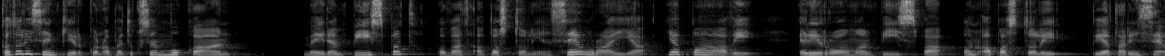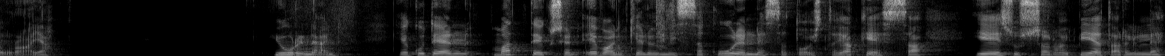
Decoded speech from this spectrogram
Katolisen kirkon opetuksen mukaan meidän piispat ovat apostolien seuraajia ja paavi, eli Rooman piispa, on apostoli Pietarin seuraaja. Juuri näin. Ja kuten Matteuksen evankeliumissa 16 jakeessa Jeesus sanoi Pietarille,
